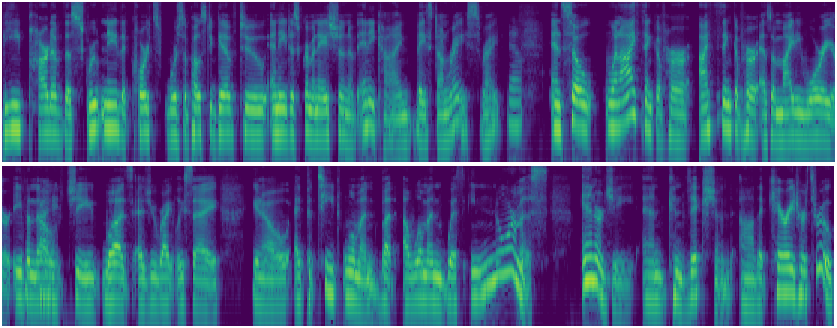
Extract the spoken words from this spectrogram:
be part of the scrutiny that courts were supposed to give to any discrimination of any kind based on race, right? Yeah. And so when I think of her, I think of her as a mighty warrior, even though Right. she was, as you rightly say, you know, a petite woman, but a woman with enormous energy and conviction uh, that carried her through.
